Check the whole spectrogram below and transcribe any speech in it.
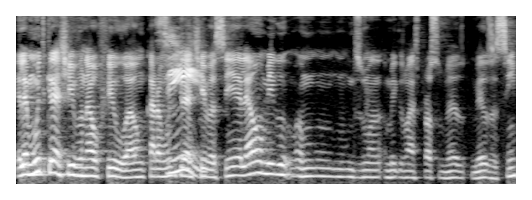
Ele é muito criativo, né? O Phil é um cara muito Sim. criativo, assim. Ele é um amigo, um dos amigos mais próximos meus, meus, assim.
